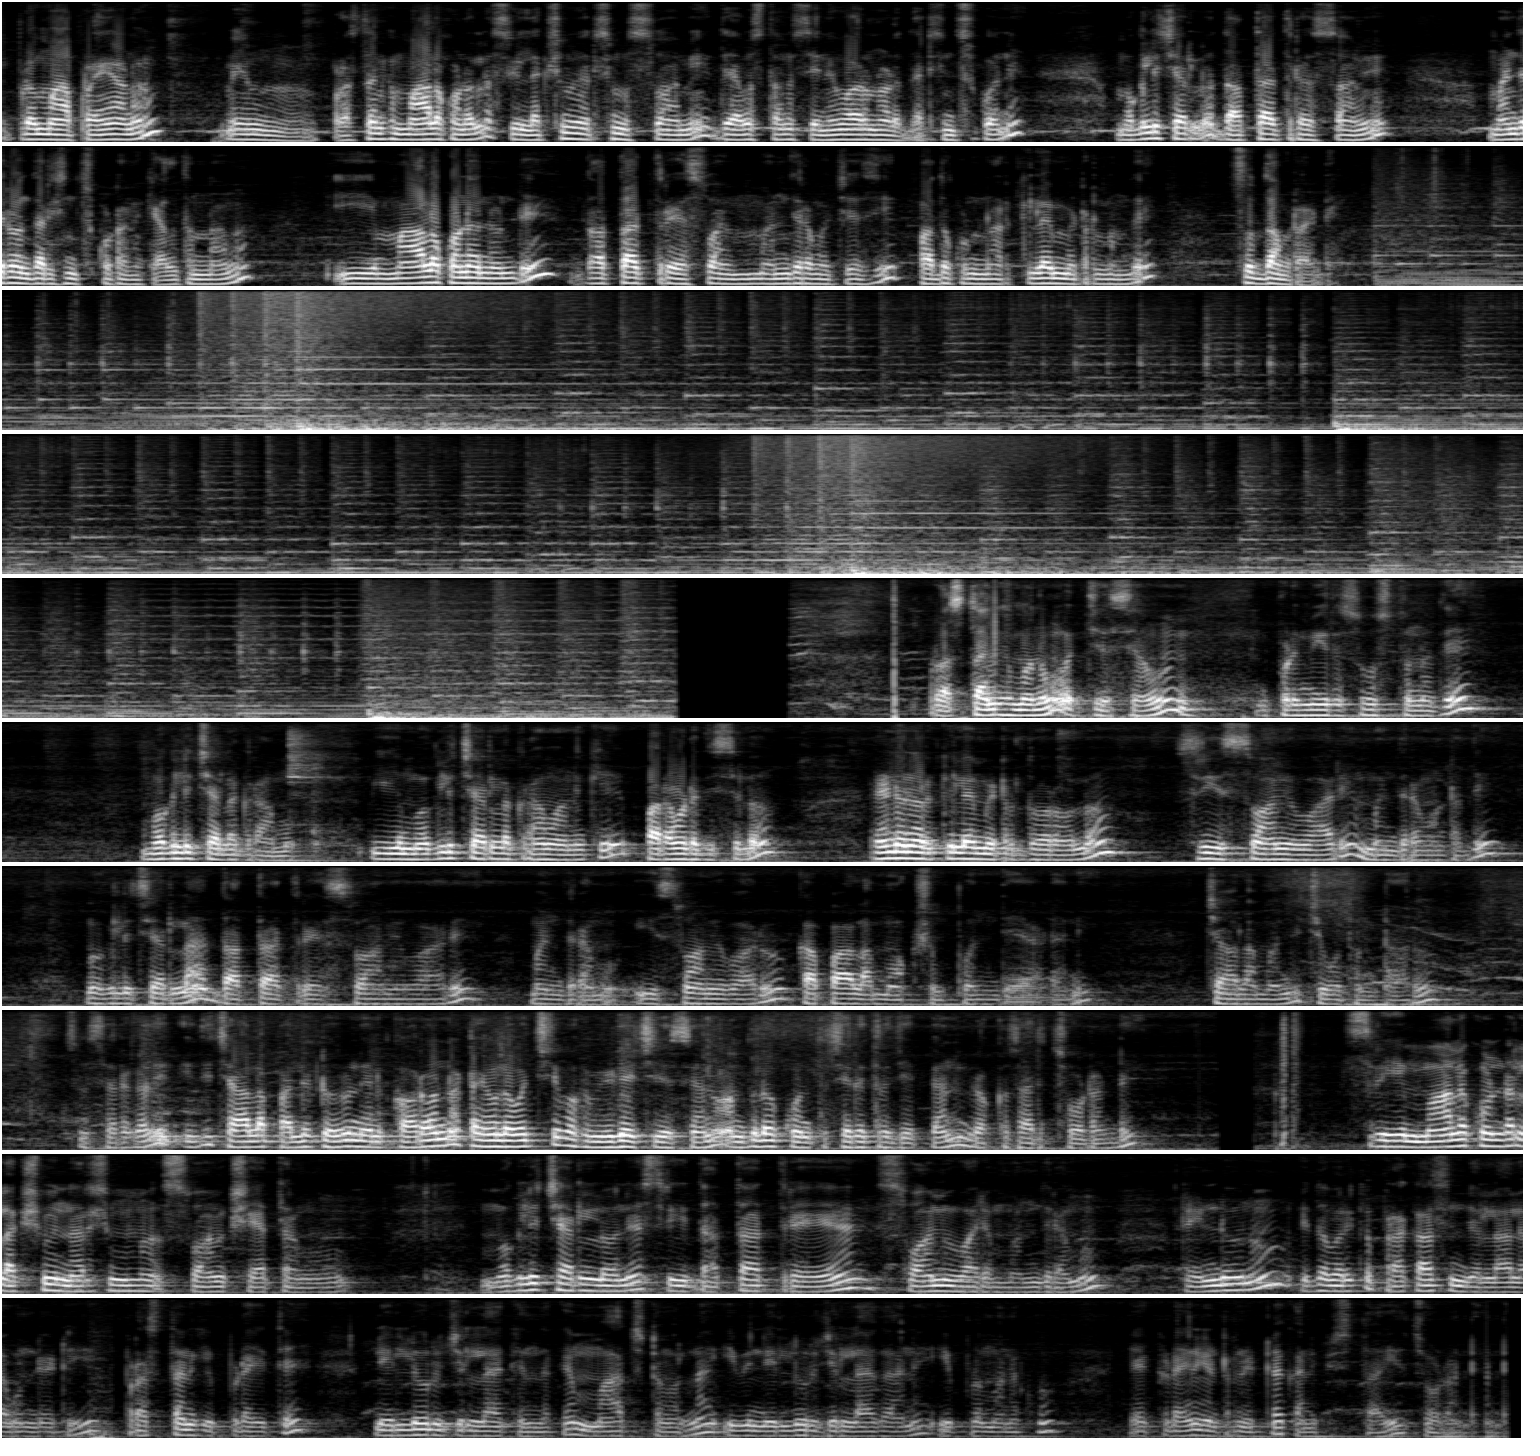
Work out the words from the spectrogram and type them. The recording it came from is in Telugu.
ఇప్పుడు మా ప్రయాణం మేము ప్రస్తుతానికి మాలకొండలో శ్రీ లక్ష్మీ నరసింహస్వామి దేవస్థానం శనివారం నాడు దర్శించుకొని మొగలిచెరలో దత్తాత్రేయ స్వామి మందిరం దర్శించుకోవడానికి వెళ్తున్నాము. ఈ మాలకొండ నుండి దత్తాత్రేయ స్వామి మందిరం వచ్చేసి పదకొండున్నర కిలోమీటర్లు ఉంది. చూద్దాం రండి. ప్రస్తుతానికి మనం వచ్చేసాము ఇప్పుడు మీరు చూస్తున్నది మొగిలిచెర్ల గ్రామం. ఈ మొగిలిచెర్ల గ్రామానికి పరమడ దిశలో రెండున్నర కిలోమీటర్ల దూరంలో శ్రీ స్వామివారి మందిరం ఉంటుంది. మొగిలిచెర్ల దత్తాత్రేయ స్వామివారి మందిరము. ఈ స్వామివారు కపాల మోక్షం పొందాడని చాలామంది చెబుతుంటారు. చూసారు కదా ఇది చాలా పల్లెటూరు. నేను కరోనా టైంలో వచ్చి ఒక వీడియో చేశాను. అందులో కొంత చరిత్ర చెప్పాను. మీరు ఒక్కసారి చూడండి. శ్రీ మాలకొండ లక్ష్మీ నరసింహ స్వామి క్షేత్రము మొగలిచెర్లలోనే శ్రీ దత్తాత్రేయ స్వామివారి మందిరము రెండూను ఇదివరకు ప్రకాశం జిల్లాలో ఉండేటి. ప్రస్తుతానికి ఇప్పుడైతే నెల్లూరు జిల్లా కిందకే మార్చడం వలన ఇవి నెల్లూరు జిల్లాగానే ఇప్పుడు మనకు ఎక్కడైనా ఇంటర్నెట్లో కనిపిస్తాయి. చూడండి.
